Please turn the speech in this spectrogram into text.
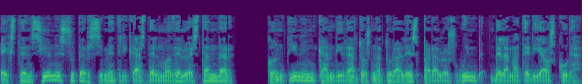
extensiones supersimétricas del modelo estándar contienen candidatos naturales para los WIMP de la materia oscura.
